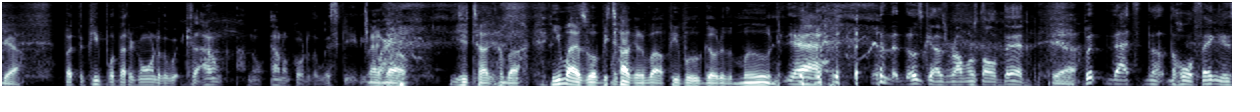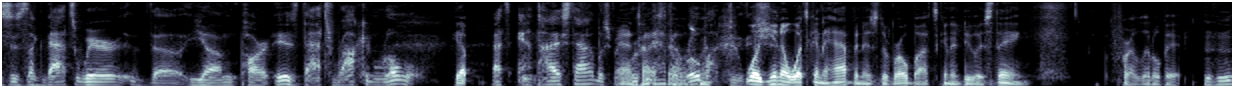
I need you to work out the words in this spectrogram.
Yeah. But the people that are going to the because I don't, I don't I don't go to the whiskey anymore. I know. You're talking about, you might as well be talking about people who go to the moon. yeah, those guys were almost all dead. Yeah. But that's the the whole thing is is like that's where the young part is. That's rock and roll. Yep. That's anti-establishment. We're gonna have a robot do this. Well, shit. you know what's going to happen is the robot's going to do his thing for a little bit, Mm-hmm.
